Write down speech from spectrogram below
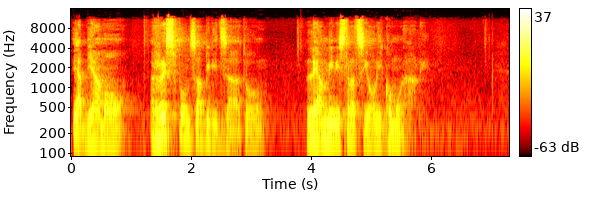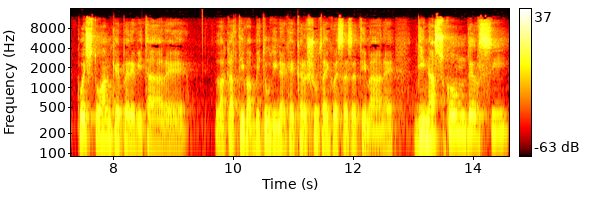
e abbiamo responsabilizzato le amministrazioni comunali. Questo anche per evitare la cattiva abitudine che è cresciuta in queste settimane di nascondersi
